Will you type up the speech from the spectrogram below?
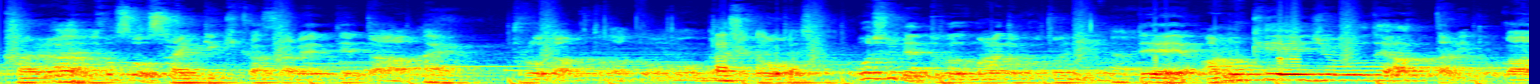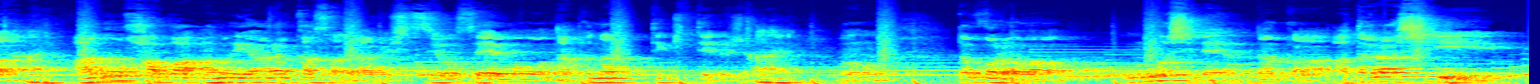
からこそ最適化されてたプロダクトだと思うんだけど、ウォシュレットが生まれたことによって、あの形状であったりとか、あの幅あの柔らかさである必要性もなくなってきてるじゃない、うん、だからもしねなんか新しい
